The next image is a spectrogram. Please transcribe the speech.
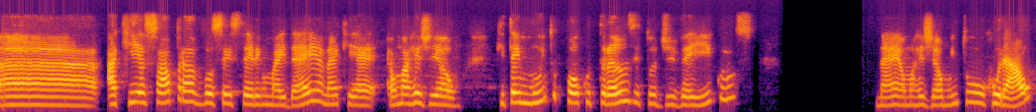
Ah, aqui é só para vocês terem uma ideia, né, que é, é uma região que tem muito pouco trânsito de veículos, né? É uma região muito rural,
